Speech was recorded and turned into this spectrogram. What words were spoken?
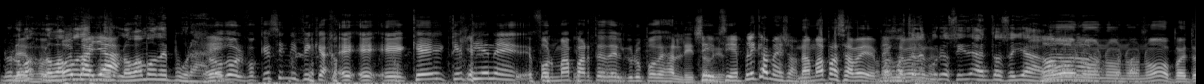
Lo, HOC. lo vamos depurar, lo vamos a depurar. Rodolfo, ¿qué significa? eh, eh, eh, ¿qué, qué tiene formar parte del grupo de jarlistas? Sí, sí, explícame eso. Nada más para saber. Me gusta la curiosidad, entonces ya. No, no, no, no, no, pues te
